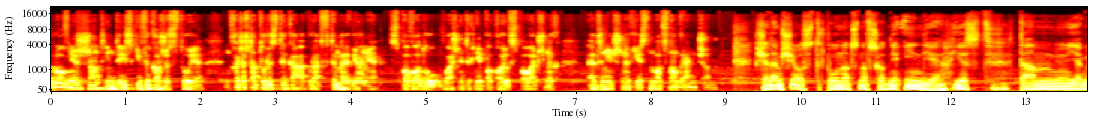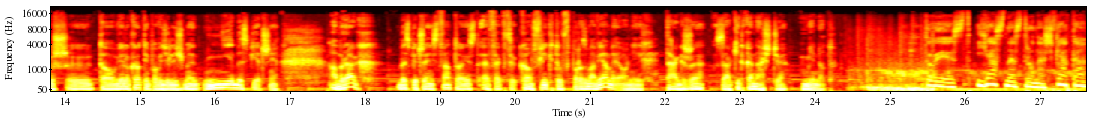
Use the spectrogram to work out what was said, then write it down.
również rząd indyjski wykorzystuje. Chociaż ta turystyka akurat w tym regionie z powodu właśnie tych niepokojów społecznych, etnicznych jest mocno ograniczona. Siedem sióstr, północno-wschodnie Indie. Jest tam, jak już y, to wielokrotnie powiedzieliśmy, niebezpiecznie. A brak bezpieczeństwa to jest efekt konfliktów. Porozmawiamy o nich także za kilkanaście minut. To jest jasna strona świata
